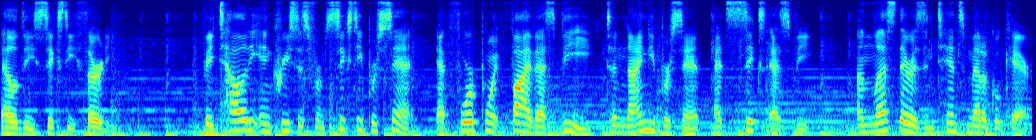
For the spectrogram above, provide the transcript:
LD 6030. Fatality increases from 60% at 4.5 SV to 90% at 6 SV, unless there is intense medical care.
